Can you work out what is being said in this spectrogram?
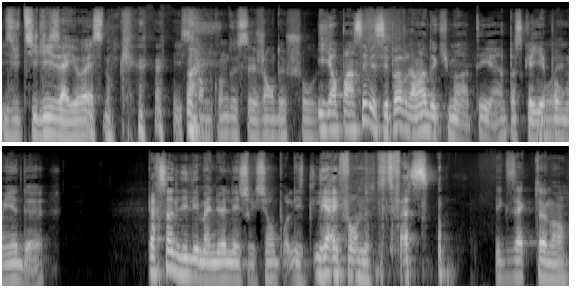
ils utilisent iOS, donc ils se rendent compte de ce genre de choses. Ils ont pensé, mais c'est pas vraiment documenté, hein, parce qu'il n'y a pas moyen de. Personne lit les manuels d'instruction pour les, iPhones de toute façon. Exactement.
